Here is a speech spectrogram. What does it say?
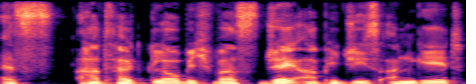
es hat halt, glaube ich, was JRPGs angeht,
